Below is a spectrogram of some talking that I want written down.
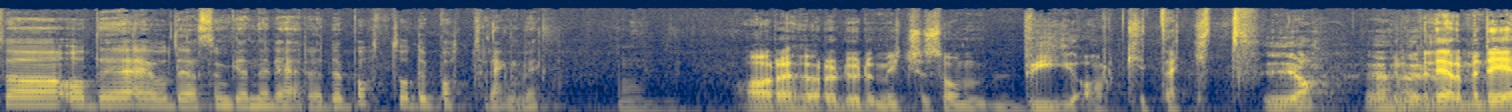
Så, og det er jo det som genererer debatt, og debatt trenger vi. Mm. Are, hører du det mye som byarkitekt? Ja, jeg hører Gratulerer med det,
